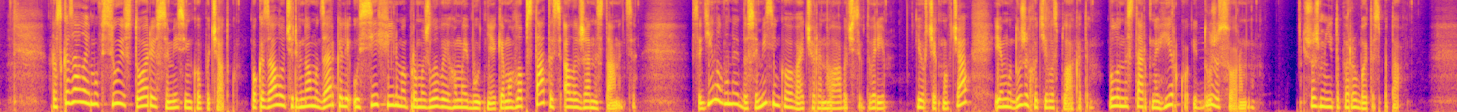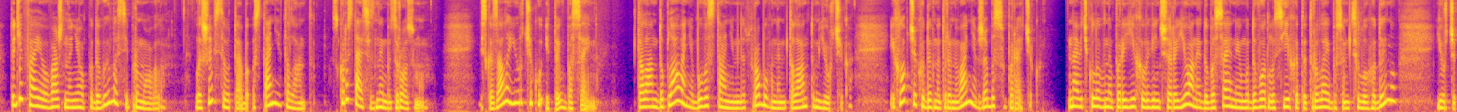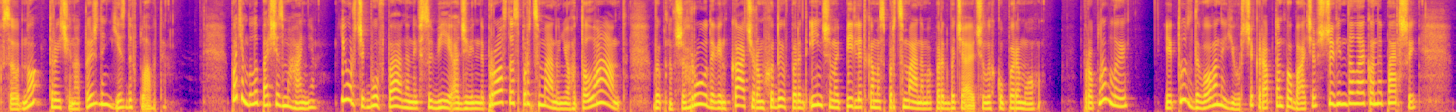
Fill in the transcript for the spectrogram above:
Розказала йому всю історію з самісінького початку. Показала у чарівному дзеркалі усі фільми про можливе його майбутнє, яке могло б статись, але вже не станеться. Сиділи вони до самісінького вечора на лавочці в дворі. Юрчик мовчав, і йому дуже хотілося плакати. Було нестерпно гірко і дуже соромно. Що ж мені тепер робити? спитав. Тоді фея уважно на нього подивилась і промовила: лишився у тебе останній талант. Скористайся з ними з розумом. І сказала Юрчику іти в басейн. Талант до плавання був останнім неспробуваним талантом Юрчика, і хлопчик ходив на тренування вже без суперечок. Навіть коли вони переїхали в інший район і до басейну йому доводилось їхати тролейбусом цілу годину, Юрчик все одно тричі на тиждень їздив плавати. Потім були перші змагання. Юрчик був впевнений в собі, адже він не просто спортсмен, у нього талант. Випнувши груди, він качуром ходив перед іншими підлітками-спортсменами, передбачаючи легку перемогу. Пропливли. І тут здивований Юрчик раптом побачив, що він далеко не перший.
